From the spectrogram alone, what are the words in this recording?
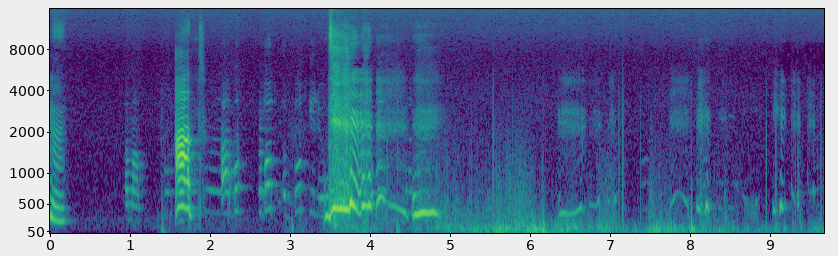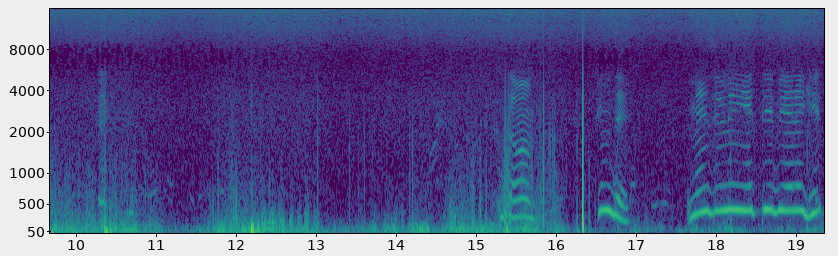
mı? Tamam. At. Aa bot bot bot geliyor. tamam. Şimdi menzilinin yettiği bir yere git.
